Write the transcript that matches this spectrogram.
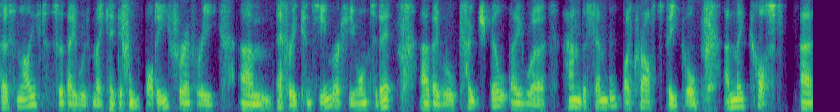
personalized, so they would make a different body for every um, every consumer if you wanted it. Uh, they were all coach built. They were hand assembled by craftspeople, and they cost uh,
